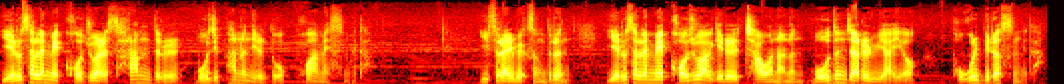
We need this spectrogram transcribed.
예루살렘에 거주할 사람들을 모집하는 일도 포함했습니다. 이스라엘 백성들은 예루살렘에 거주하기를 자원하는 모든 자를 위하여 복을 빌었습니다.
